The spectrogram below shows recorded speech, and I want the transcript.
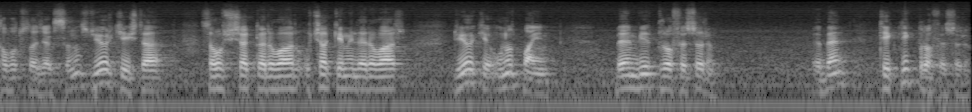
kafa tutacaksınız? Diyor ki işte savaş uçakları var, uçak gemileri var. Diyor ki unutmayın ben bir profesörüm. Ve ben teknik profesörüm.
